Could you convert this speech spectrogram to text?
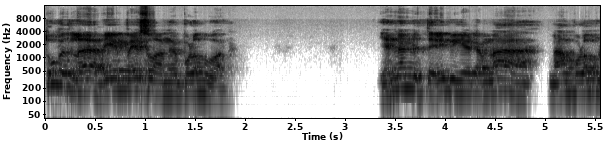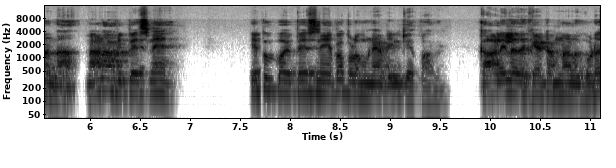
தூக்கத்துல அப்படியே பேசுவாங்க புலம்புவாங்க. என்னன்னு தெளிவு கேட்டோம்னா நான் புலம்புனேன்னா நானும் அப்படி பேசினேன்? எப்ப போய் பேசினேன் எப்ப புலம்புனேன் அப்படின்னு கேட்பாங்க. காலையில அதை கேட்டோம்னாலும் கூட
